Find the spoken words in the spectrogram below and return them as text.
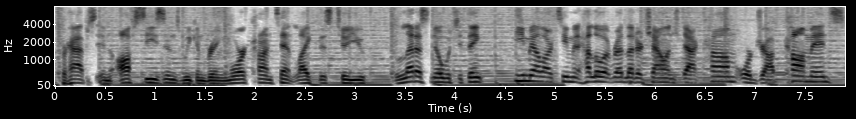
Perhaps in off seasons, we can bring more content like this to you. Let us know what you think. Email our team at hello at redletterchallenge.com or drop comments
